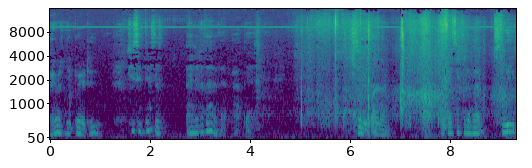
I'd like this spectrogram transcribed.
Parents need prayer too. She said, "This is I never thought of that about that." So, um, Got something about sleep,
